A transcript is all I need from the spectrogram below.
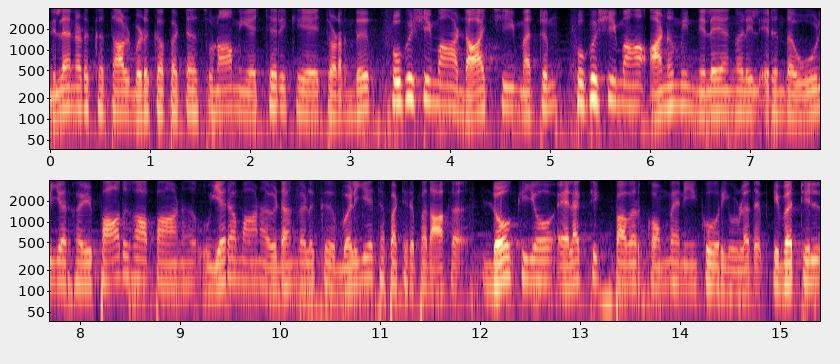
நிலநடுக்கத்தால் விடுக்கப்பட்ட சுனாமி எச்சரிக்கையை தொடர்ந்து ஃபுகுஷிமா டாச்சி மற்றும் ஃபுகுஷிமா அணுமின் நிலையங்களில் இருந்த ஊழியர்கள் பாதுகாப்பான உயரமான இடங்களுக்கு வெளியேற்றப்பட்டிருப்பதாக டோக்கியோ எலக்ட்ரிக் பவர் கம்பெனி கூறியுள்ளது. இவற்றில்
